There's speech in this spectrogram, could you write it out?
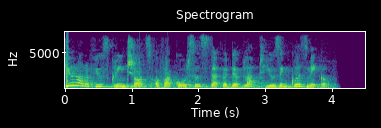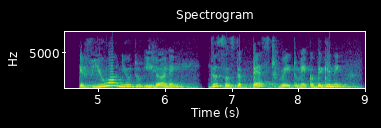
Here are a few screenshots of our courses that were developed using Quizmaker. If you are new to e-learning, this is the best way to make a beginning.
